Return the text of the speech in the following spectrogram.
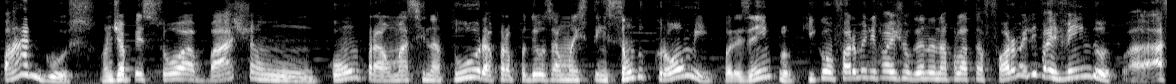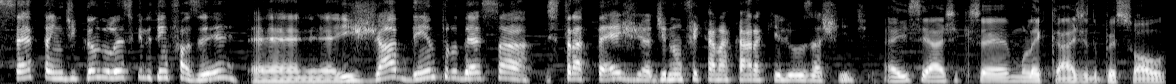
pagos, onde a pessoa baixa um, compra uma assinatura para poder usar uma extensão do Chrome Chrome, por exemplo, que conforme ele vai jogando na plataforma, ele vai vendo a seta indicando o lance que ele tem que fazer. É, e já dentro dessa estratégia de não ficar na cara que ele usa cheat. Aí você acha que isso é molecagem do pessoal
